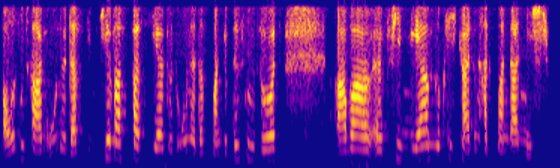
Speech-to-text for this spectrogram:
draußen tragen, ohne dass dem Tier was passiert und ohne dass man gebissen wird. Aber äh, viel mehr Möglichkeiten hat man da nicht.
